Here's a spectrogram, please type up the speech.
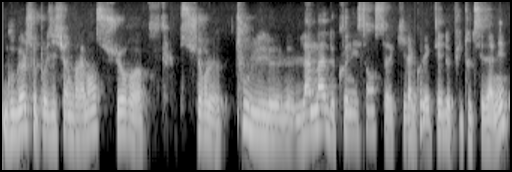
Google se positionne vraiment sur, sur le, tout l'amas de connaissances qu'il a collecté depuis toutes ces années,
